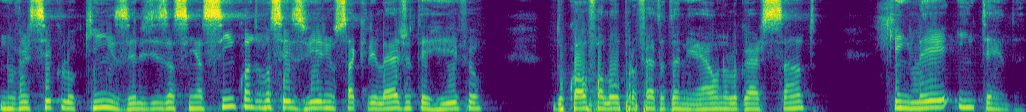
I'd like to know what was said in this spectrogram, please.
no versículo 15 ele diz assim: Assim, quando vocês virem o sacrilégio terrível, do qual falou o profeta Daniel no lugar santo, quem lê, entenda.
